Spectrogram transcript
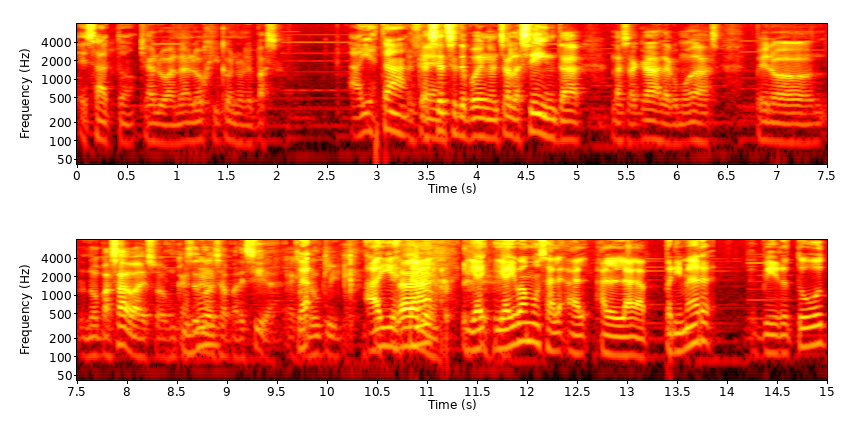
Exacto. Que a lo analógico no le pasa. Ahí está. El cassette se te puede enganchar la cinta, la sacás, la acomodás. Pero no pasaba eso, un cassette no desaparecía con un clic. Ahí está. Y, ahí, vamos a la primer virtud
